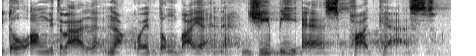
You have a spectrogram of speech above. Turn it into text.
Ito ang literal na kwentong bayan, GPS Podcast.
